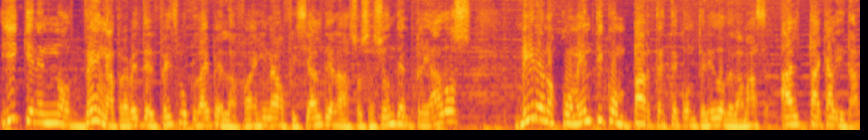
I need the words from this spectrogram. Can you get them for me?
y quienes nos ven a través del Facebook Live en la página oficial de la Asociación de Empleados. Mírenos, comenta y comparte este contenido de la más alta calidad.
